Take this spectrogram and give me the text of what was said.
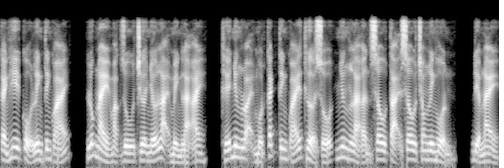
Cảnh hy cổ linh tinh quái, lúc này mặc dù chưa nhớ lại mình là ai, thế nhưng loại một cách tinh quái thừa số nhưng là ẩn sâu tại sâu trong linh hồn. Điểm này,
